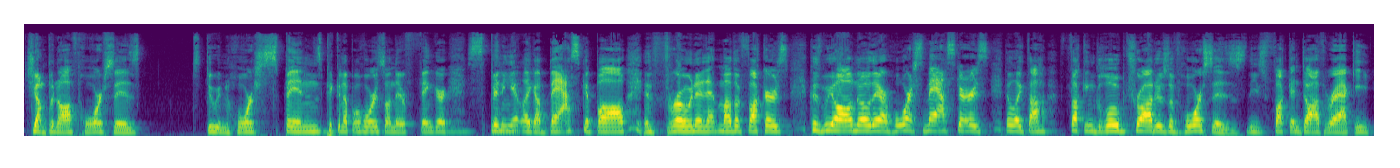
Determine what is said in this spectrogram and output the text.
jumping off horses, doing horse spins, picking up a horse on their finger, spinning it like a basketball, and throwing it at motherfuckers. Because we all know they're horse masters. They're like the fucking globetrotters of horses. These fucking Dothraki.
